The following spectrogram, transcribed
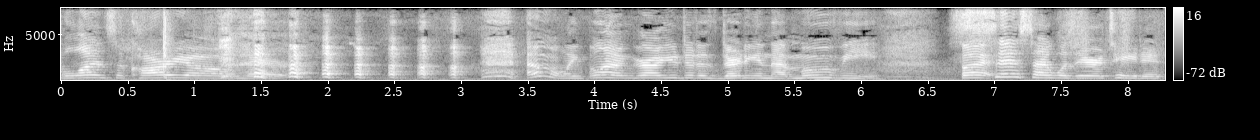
Blunt Sicario in there. Emily Blunt, girl, you did us dirty in that movie. But Sis, I was irritated.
